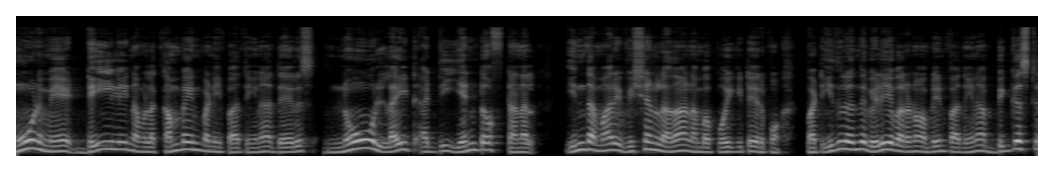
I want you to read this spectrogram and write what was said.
மூணுமே டெய்லி நம்மளை கம்பைன் பண்ணி பார்த்தீங்கன்னா there is no light at the end of tunnel இந்த மாதிரி விஷனில் தான் நம்ம போய்கிட்டே இருப்போம். பட் இதுலேருந்து வெளியே வரணும் அப்படின்னு பார்த்தீங்கன்னா பிக்கஸ்ட்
